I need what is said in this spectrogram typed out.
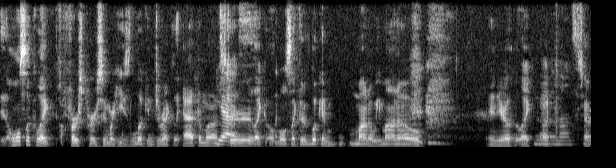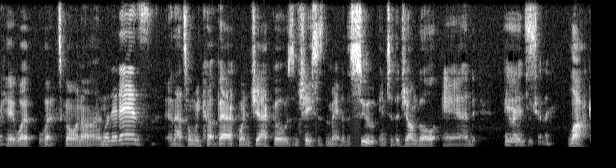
it almost looked like a first person where he's looking directly at the monster, Yes. like almost like they're looking mano y mano, and you're like, okay, monster. okay, what what's going on? What it is. and that's when we cut back when Jack goes and chases the man in the suit into the jungle, and They it's each other. Locke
